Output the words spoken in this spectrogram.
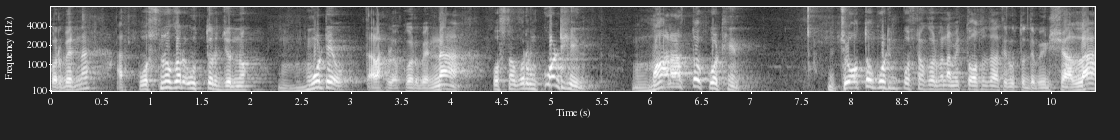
করবেন না আর প্রশ্ন করে উত্তরের জন্য মোটেও তাড়াহুড়ো করবেন না। প্রশ্ন করুন কঠিন, মারাত্মক কঠিন। যত কঠিন প্রশ্ন করবেন আমি তত তাড়াতাড়ি উত্তর দেবো ইনশাআল্লাহ।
